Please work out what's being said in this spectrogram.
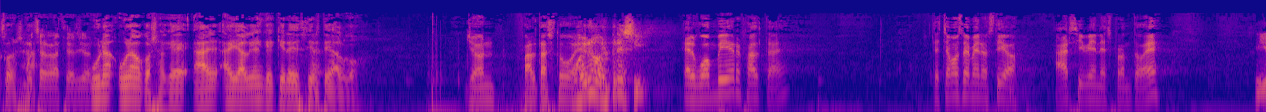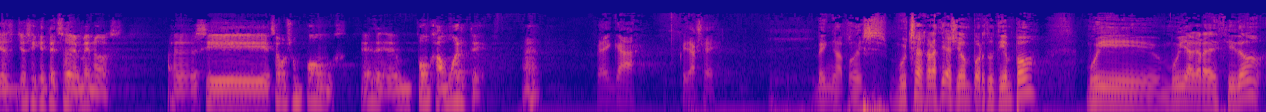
cosa, muchas gracias, John. Una, una cosa, que hay, alguien que quiere decirte algo. John, faltas tú, ¿eh? Bueno, el Presi. El One Beer falta, ¿eh? Te echamos de menos, tío. A ver si vienes pronto, ¿eh? Sí, yo, yo sí que te echo de menos. A ver si echamos un pong, ¿eh? un pong a muerte. ¿eh? Venga, cuidarse. Venga, pues muchas gracias, John, por tu tiempo muy, muy agradecido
